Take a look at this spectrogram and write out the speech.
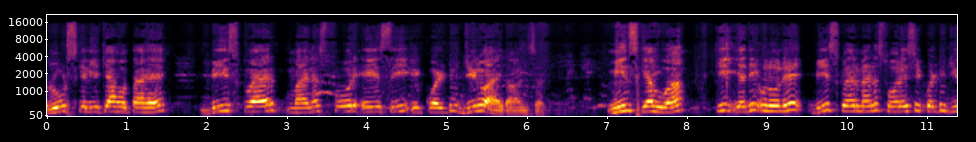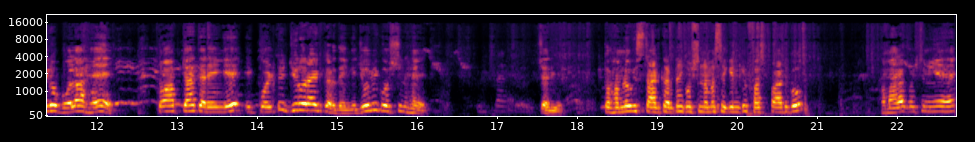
रूट्स के लिए क्या होता है? B square minus four a c equal to zero आएगा आंसर मीन्स क्या हुआ? कि यदि उन्होंने b square minus four a c equal to zero बोला है तो आप क्या करेंगे? इक्वल टू ज़ीरो राइट कर देंगे, जो भी क्वेश्चन है। चलिए तो हम लोग स्टार्ट करते हैं क्वेश्चन नंबर सेकंड के फ़र्स्ट पार्ट को। हमारा क्वेश्चन ये है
